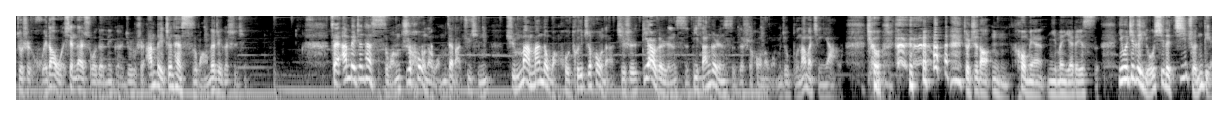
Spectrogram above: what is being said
就是回到我现在说的那个，就是安倍侦探死亡的这个事情。在安倍侦探死亡之后呢，我们再把剧情去慢慢的往后推之后呢，其实第二个人死、第三个人死的时候呢，我们就不那么惊讶了，就 就知道，嗯，后面你们也得死，因为这个游戏的基准点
